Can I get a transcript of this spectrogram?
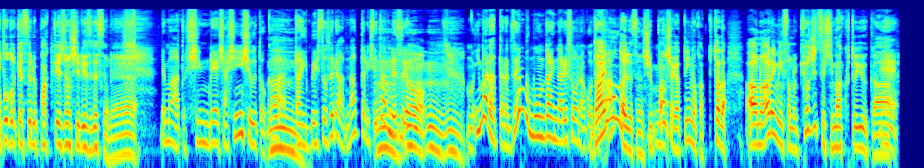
お届けするパッケージのシリーズですよね。でまああと心霊写真集とか、大ベストセラーになったりしてたんですよ。もう今だったら全部問題になりそうなこと大問題ですよ、ね、出版社がやっていいのかって、ただあのある意味その虚実飛膜というか、ええ、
